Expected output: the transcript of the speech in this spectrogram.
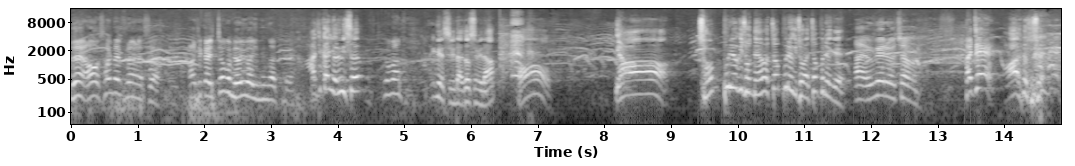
네, 어우, 상당히 불안했어요. 아직까지 조금 여유가 있는 것 같아요. 아직까지 여유 있어요? 그만큼. 알겠습니다. 좋습니다. 어. 야, 점프력이 좋네요. 점프력이 좋아요. 점프력이. 아, 의외로 참. 화이팅! 아, 좋습니다.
